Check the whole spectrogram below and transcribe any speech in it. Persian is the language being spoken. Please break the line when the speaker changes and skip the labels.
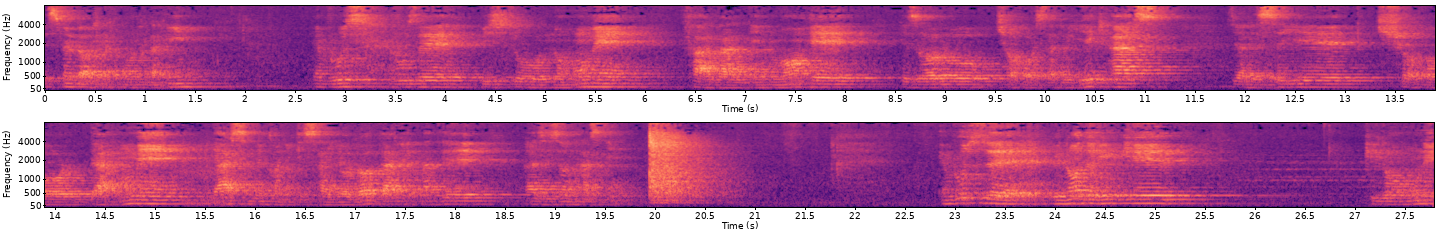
بسم الله الرحمن الرحیم. امروز روز 29 فروردین ماه 1401 هست. جلسه چهاردهم درس مکانیک سیارات در خدمت عزیزان هستیم. امروز بنا داریم که پیرامون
